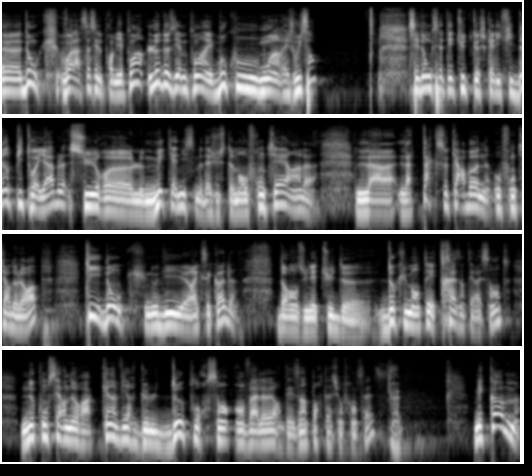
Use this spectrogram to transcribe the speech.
Euh, donc, voilà, ça c'est le premier point. Le deuxième point est beaucoup moins réjouissant. C'est donc cette étude que je qualifie d'impitoyable sur euh, le mécanisme d'ajustement aux frontières, hein, la, la- la taxe carbone aux frontières de l'Europe, qui donc, nous dit Rexecode, dans une étude euh, documentée et très intéressante, ne concernera qu'1,2% en valeur des importations françaises. Ouais. Mais comme,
